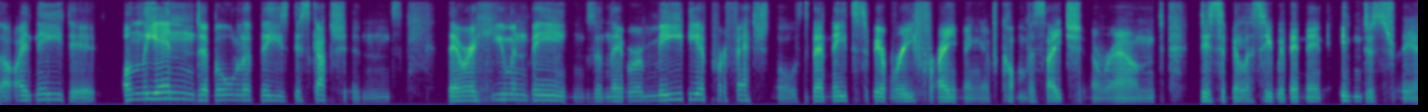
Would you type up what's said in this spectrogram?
that I needed on the end of all of these discussions, there are human beings and there are media professionals. There needs to be a reframing of conversation around disability within industry.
